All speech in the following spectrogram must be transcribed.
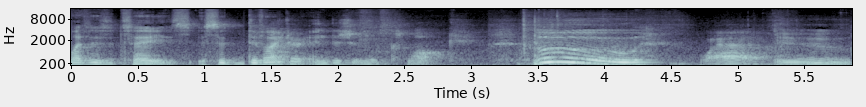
what does it say? It's, it's a divider and digital clock. Ooh! Wow. Ooh.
